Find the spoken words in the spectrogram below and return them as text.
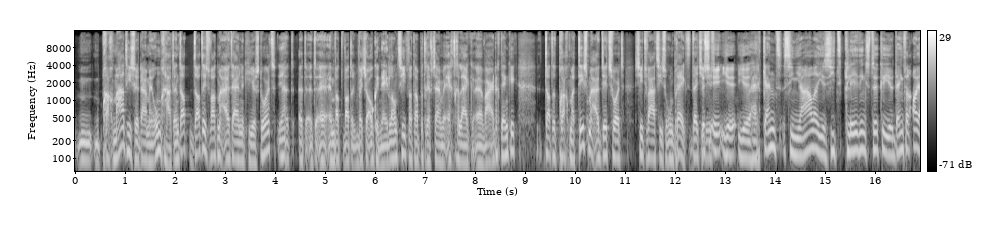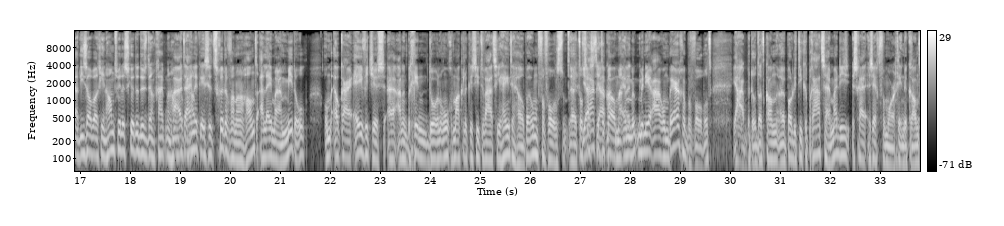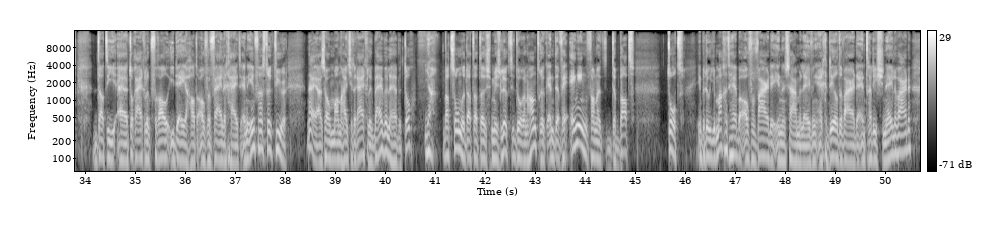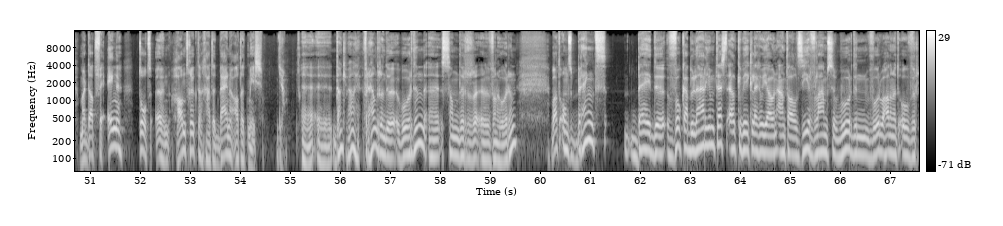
pragmatischer daarmee omgaat. En dat, dat is wat me uiteindelijk hier stoort. Ja. Het, het, het, eh, en wat, wat, wat je ook in Nederland ziet, wat dat betreft zijn we echt gelijkwaardig, denk ik. Dat het pragmatisme uit dit soort situaties ontbreekt. Dat je Dus dus, je, je, je herkent signalen, je ziet kledingstukken, je denkt van, oh ja, die zal wel geen hand willen schudden, dus dan ga ik mijn hand maar uiteindelijk is het schudden van een hand alleen maar een middel om elkaar eventjes eh, aan het begin door een ongemakkelijke situatie heen te helpen. Om vervolgens eh, tot Juist, zaken ja, te komen. maar- en m- meneer Aaron Berger bijvoorbeeld. Ja, ik bedoel, dat kan eh, politieke praat zijn. Maar die zegt vanmorgen in de krant dat hij eh, toch eigenlijk vooral ideeën had over veiligheid en infrastructuur. Nou ja, zo'n man had je er eigenlijk bij willen hebben, toch? Ja. Wat zonde dat dat dus mislukt door een handdruk. En de verenging van het debat tot. Ik bedoel, je mag het hebben over waarden in een samenleving en gedeelde waarden en traditionele waarden. Maar dat verengen tot een handdruk, dan gaat het bijna altijd mis. Ja, eh eh, dankjewel. Verhelderende woorden, eh, Sander van Horen. Wat ons brengt bij de vocabulariumtest. Elke week leggen we jou een aantal zeer Vlaamse woorden voor. We hadden het over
